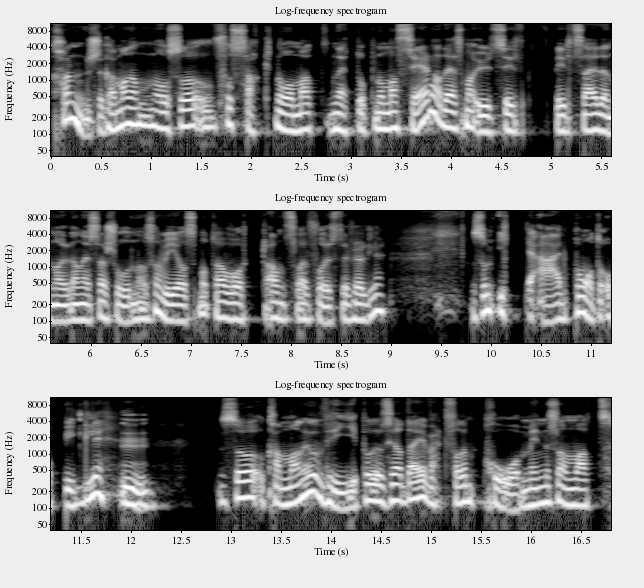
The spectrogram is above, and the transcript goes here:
Kanskje kan man også få sagt noe om at nettopp når man ser da, det som har utspilt seg i denne organisasjonen, og som vi også må ta vårt ansvar for, selvfølgelig, som ikke er på en måte oppbyggelig, så kan man jo vri på det og si at det er i hvert fall en påminnelse om at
